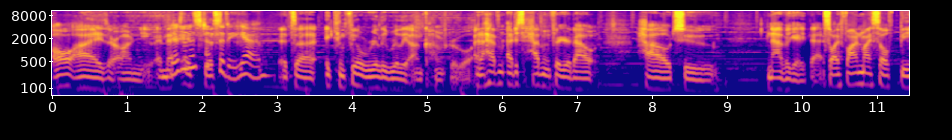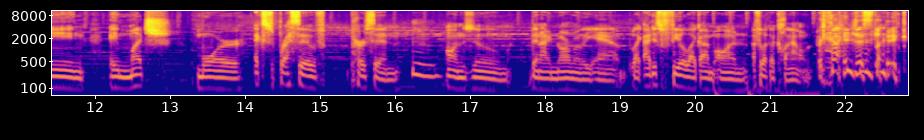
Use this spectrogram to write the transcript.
all eyes are on you, and that There's it's just yeah. it's uh it can feel really really uncomfortable and i haven't i just haven't figured out how to navigate that so i find myself being a much more expressive person on zoom than i normally am like i just feel like i'm on i feel like a clown i'm just like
